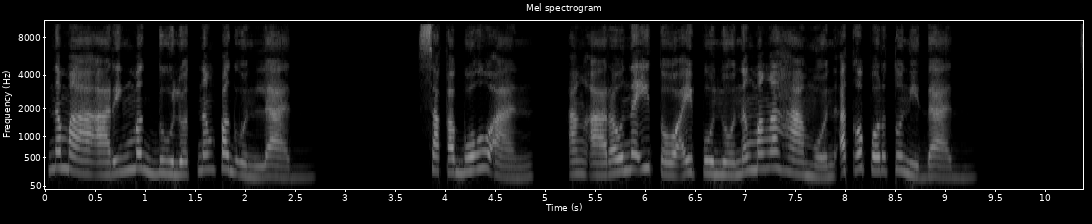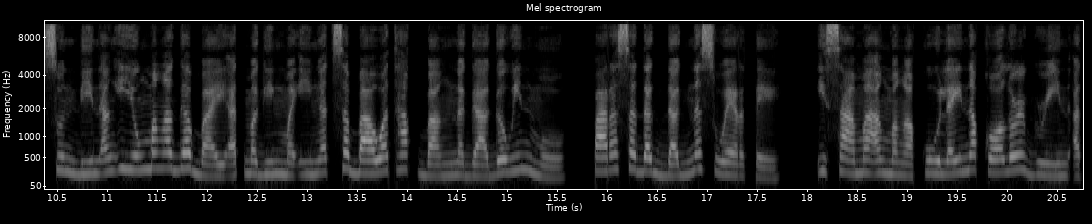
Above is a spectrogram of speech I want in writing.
na maaaring magdulot ng pag-unlad. Sa kabuuan, ang araw na ito ay puno ng mga hamon at oportunidad. Sundin ang iyong mga gabay at maging maingat sa bawat hakbang na gagawin mo, para sa dagdag na swerte. Isama ang mga kulay na color green at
